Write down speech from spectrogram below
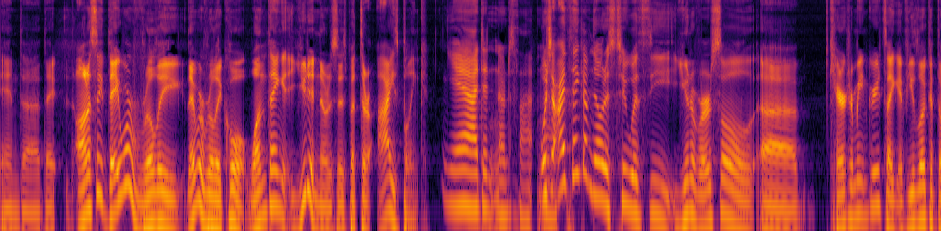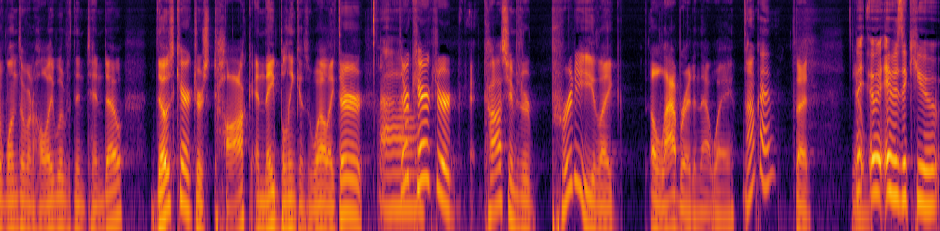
and uh, they honestly they were really they were really cool. One thing you didn't notice this, but their eyes blink. Yeah, I didn't notice that. No. Which I think I've noticed too with the Universal uh, character meet and greets. Like if you look at the ones over in Hollywood with Nintendo, those characters talk and they blink as well. Like their oh. their character costumes are pretty like elaborate in that way. Okay, but, yeah. but it, it was a cute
